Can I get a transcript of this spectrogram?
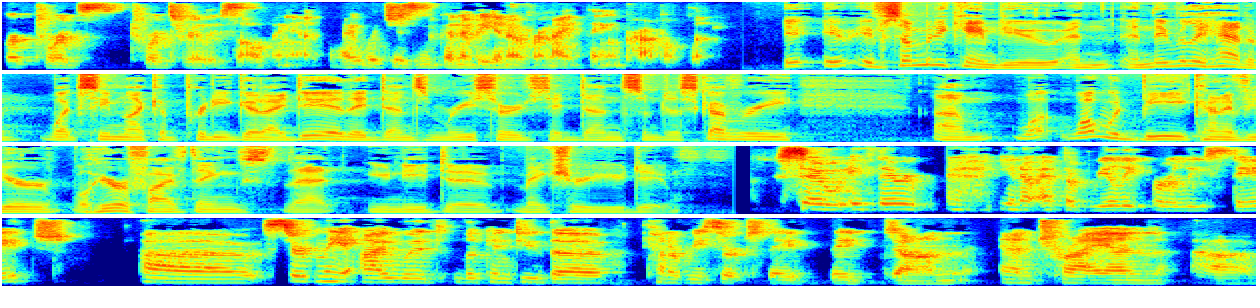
work towards towards really solving it, right? Which isn't going to be an overnight thing, probably. If somebody came to you and, and they really had a, what seemed like a pretty good idea, they'd done some research, they'd done some discovery, um, what what would be kind of your well? Here are five things that you need to make sure you do. So if they're, you know, at the really early stage, uh, certainly I would look into the kind of research they they've done and try and uh,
